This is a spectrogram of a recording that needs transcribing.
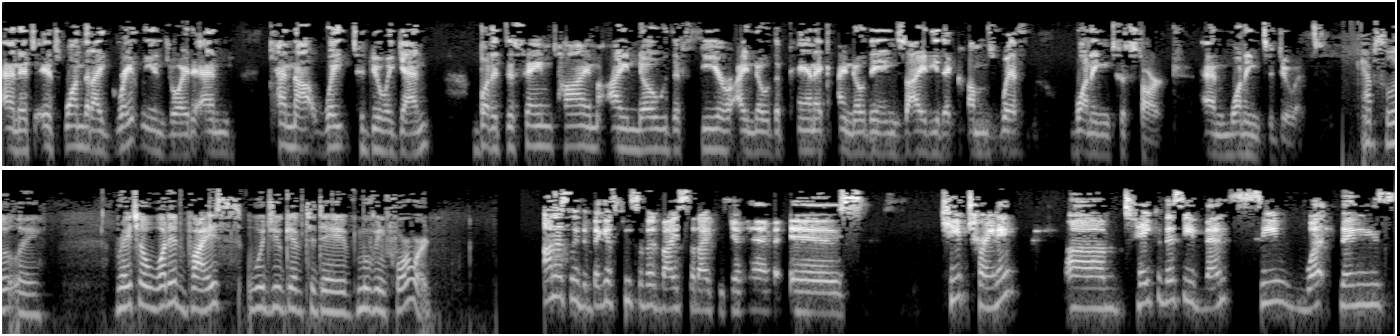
and it's it's one that I greatly enjoyed and cannot wait to do again. But at the same time, I know the fear, I know the panic, I know the anxiety that comes with wanting to start and wanting to do it. Absolutely. Rachel, what advice would you give to Dave moving forward? Honestly, the biggest piece of advice that I could give him is keep training. Um, take this event, see what things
